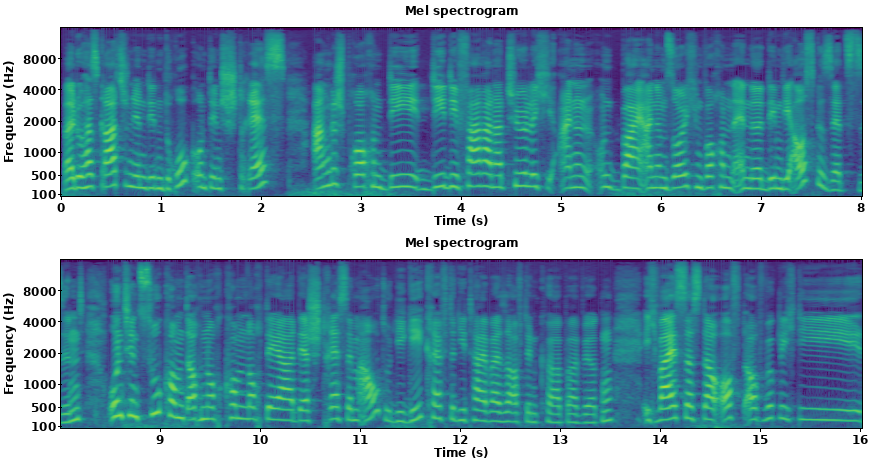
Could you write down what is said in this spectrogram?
weil du hast gerade schon den, den Druck und den Stress angesprochen, die die, die Fahrer natürlich einen, und bei einem solchen Wochenende, dem die ausgesetzt sind. Und hinzu kommt auch noch, kommt noch der, der Stress Stress im Auto, die G-Kräfte, die teilweise auf den Körper wirken. Ich weiß, dass da oft auch wirklich die,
